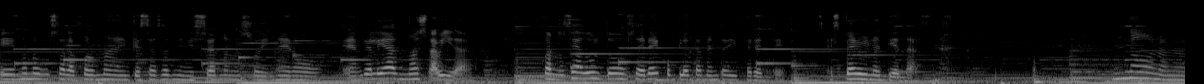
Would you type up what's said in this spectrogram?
eh, no me gusta la forma en que estás administrando nuestro dinero, en realidad nuestra vida. Cuando sea adulto seré completamente diferente. Espero y lo entiendas. No, no, no,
